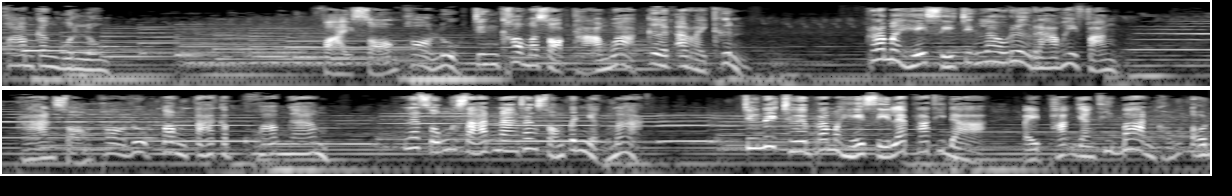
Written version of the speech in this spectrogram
ความกังวลลง ฝ่ายสองพ่อลูกจึงเข้ามาสอบถามว่าเกิดอะไรขึ้น พระมเหสีจึงเล่าเรื่องราวให้ฟัง พรานสองพ่อลูกต้องตากับความงาม และสงสารนางทั้งสองเป็นอย่างมาก จึงได้เชิญพระมเหสีและพระธิดาไปพักยังที่บ้านของตน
